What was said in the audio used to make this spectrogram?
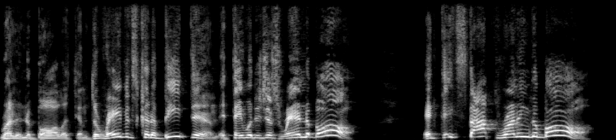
running the ball at them. The Ravens could have beat them if they would have just ran the ball. If they stopped running the ball.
